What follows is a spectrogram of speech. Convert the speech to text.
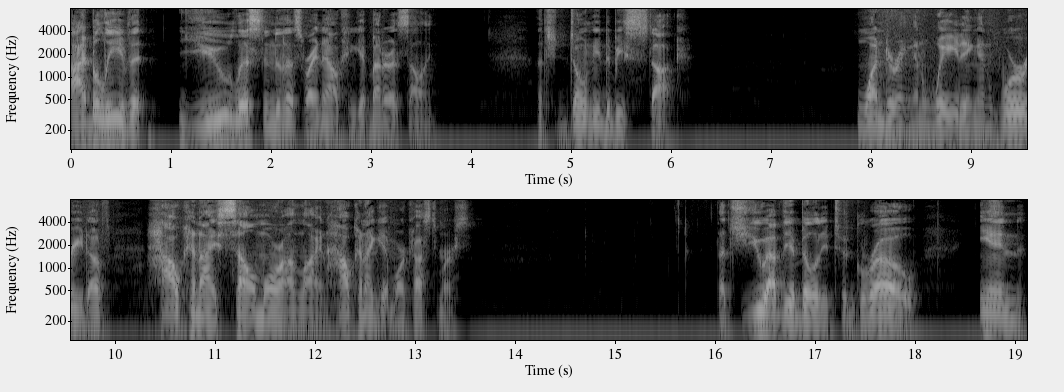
I believe that you listening to this right now can get better at selling. That you don't need to be stuck wondering and waiting and worried of how can I sell more online? How can I get more customers? That you have the ability to grow in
